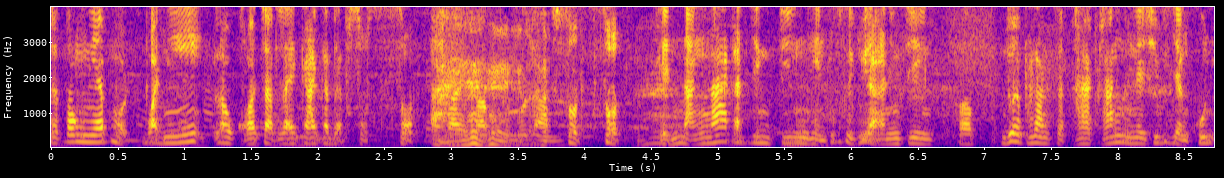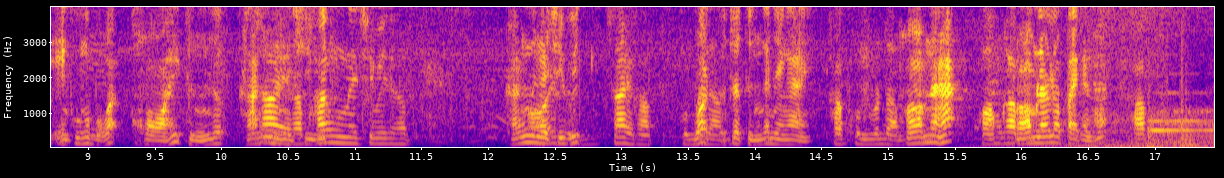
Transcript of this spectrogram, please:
จะต้องเงียบหมดวันนี้เราขอจัดรายการกันแบบสดสดใช่ครับคุณมดดสดสดๆเห็นหนังหน้ากันจริง ๆ เห็นทุกสิ่งทุกอย่างจริงครับ ๆ ด้วยพลังศรัทธาครั้งหนึ่งในชีวิตอย่างคุณเองคุณก็บอกว่าขอให้ถึงครั้งหใช่นึ่งในครับชีควิรั้ตงในชีวิตครับครั้งหนึ่งในชีวิตใช่ครับ คุณมว่าดดจะถึงกันยังไงำครับคุณมดดำพร้อมนะฮะพร้อมครับ พร้อมแล้วเราไปกันฮะ ครับ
